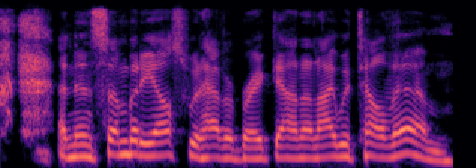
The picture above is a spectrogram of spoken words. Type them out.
and then somebody else would have a breakdown and I would tell them,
